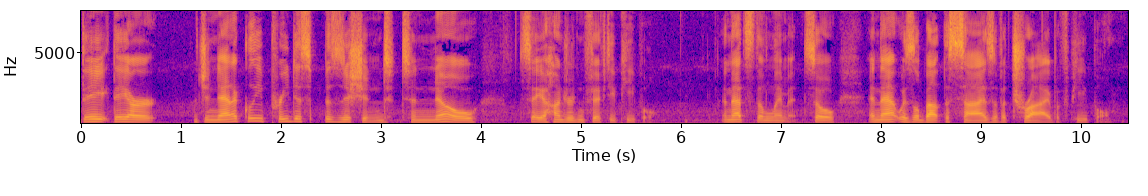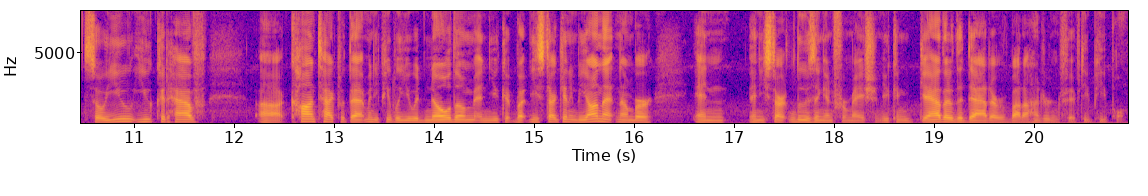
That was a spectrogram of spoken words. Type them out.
they they are genetically predispositioned to know say 150 people and that's the limit. So, and that was about the size of a tribe of people. So you you could have uh, contact with that many people, you would know them, and you could. But you start getting beyond that number, and and you start losing information. You can gather the data of about 150 people.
